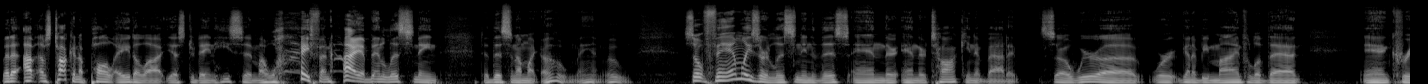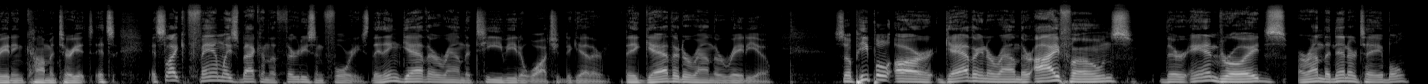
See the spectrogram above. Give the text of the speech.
But I, I, was talking to Paul Aid a lot yesterday, and he said, My wife and I have been listening to this, and I'm like, Oh, man, oh. So families are listening to this and they're and they're talking about it. So we're uh we're gonna be mindful of that and creating commentary. It's it's it's like families back in the 30s and 40s. They didn't gather around the TV to watch it together. They gathered around the radio. So people are gathering around their iPhones, their Androids around the dinner table,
